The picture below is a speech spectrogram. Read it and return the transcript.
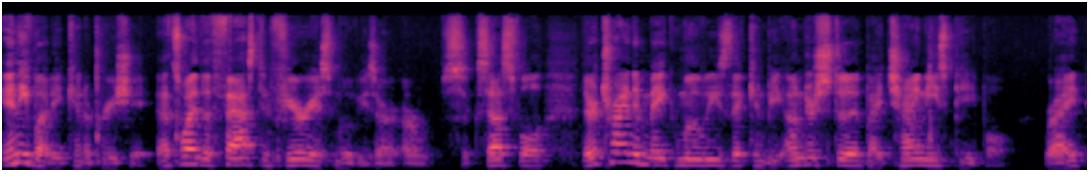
anybody can appreciate. That's why the Fast and Furious movies are, are successful. They're trying to make movies that can be understood by Chinese people, right?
